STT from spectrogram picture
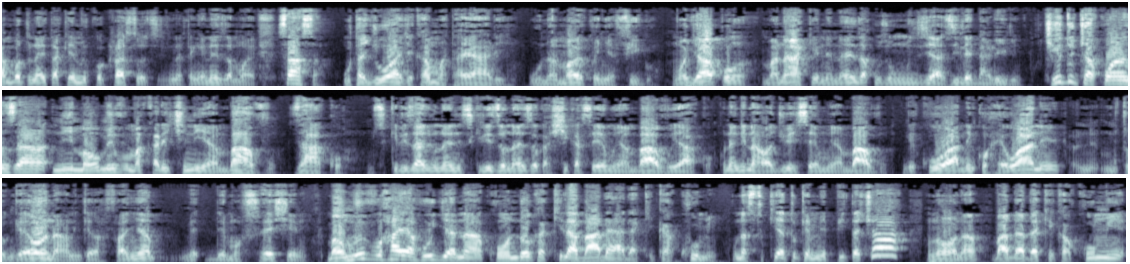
ambao tunaita chemical crystals vinatengeneza mawe. Sasa utajuaje kama tayari una mawe kwenye figo? Mojawapo maana yake ninaweza kuzungumzia zile dalili. Kitu cha kwanza ni maumivu makali chini ya mbavu zako. Msikilizaji unayenisikiliza unaweza ukashika sehemu ya mbavu yako. Kuna wengine hawajui sehemu ya mbavu. Ingekuwa niko hewani mtungeona ningefanyia demonstration. Maumivu haya huja na kuondoka kila baada ya dakika kumi. Unastukia tu kimepita cha unaona? Baada ya dakika kumi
